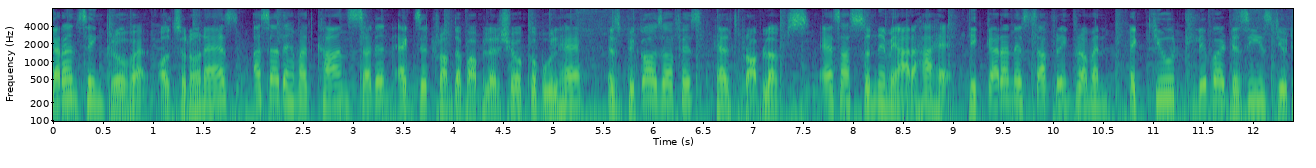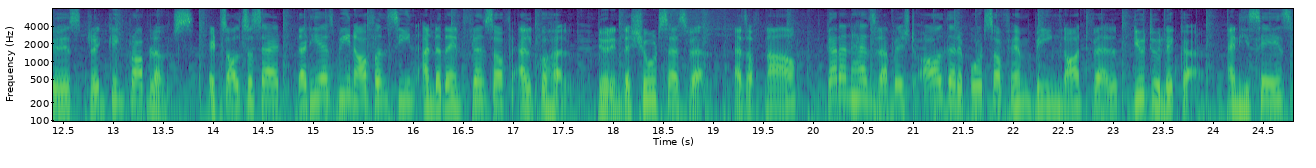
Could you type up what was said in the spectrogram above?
Karan Singh Grover, also known as Asad Ahmed Khan's sudden exit from the popular show Qubool Hai is because of his health problems. ऐसा सुनने में आ रहा है कि Karan is suffering from an acute liver disease due to his drinking problems. It's also said that he has been often seen under the influence of alcohol during the shoots as well. As of now, Karan has rubbished all the reports of him being not well due to liquor, and he says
